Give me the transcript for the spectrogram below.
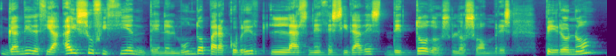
Gandhi decía, hay suficiente en el mundo para cubrir las necesidades de todos los hombres, pero no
